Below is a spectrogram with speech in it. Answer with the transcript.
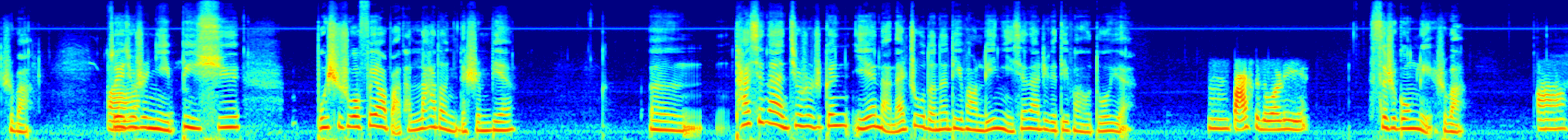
是吧？所以就是你必须不是说非要把他拉到你的身边。嗯，他现在就是跟爷爷奶奶住的那地方，离你现在这个地方有多远？嗯，八十多里，四十公里是吧？啊，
